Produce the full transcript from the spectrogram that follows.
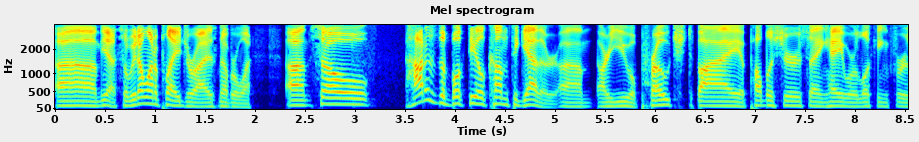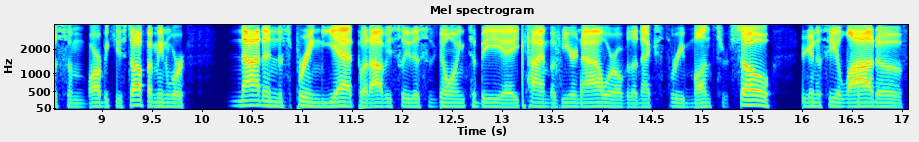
Um, yeah. So we don't want to plagiarize, number one. Um, so how does the book deal come together? Um, are you approached by a publisher saying, hey, we're looking for some barbecue stuff? I mean, we're not in the spring yet, but obviously this is going to be a time of year now where over the next three months or so, you're going to see a lot of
